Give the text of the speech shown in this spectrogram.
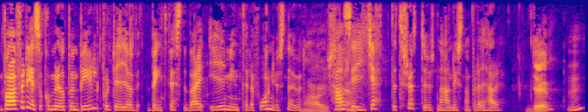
Bara för det så kommer det upp en bild på dig och Bengt Westerberg i min telefon just nu. Ja, just han ser jättetrött ut när han lyssnar på dig här. Du, Mm.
